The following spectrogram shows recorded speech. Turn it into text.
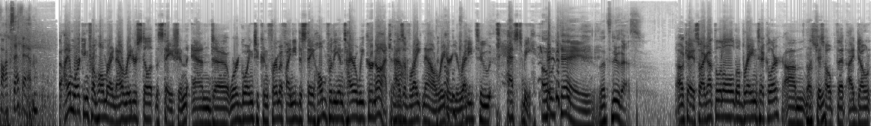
Fox FM. I am working from home right now. Raider's still at the station, and uh, we're going to confirm if I need to stay home for the entire week or not. As of right now, Raider, you Okay. ready to test me? Okay, let's do this. Okay, so I got the little the brain tickler. Um, let's Okay. just hope that I don't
